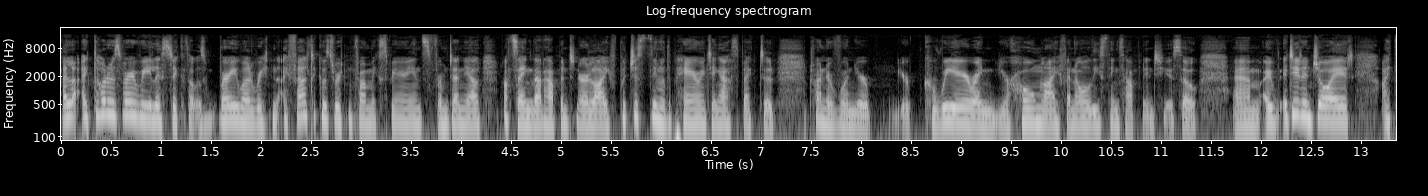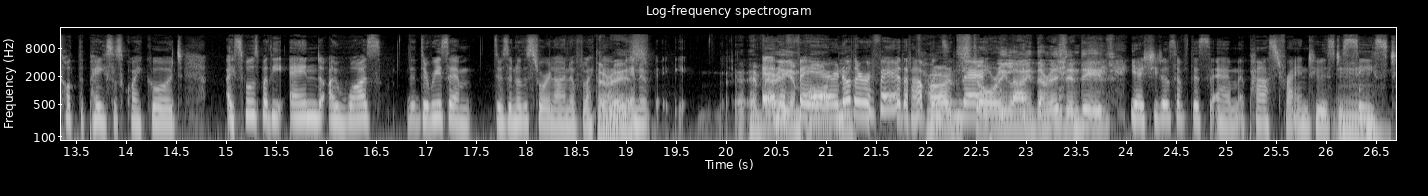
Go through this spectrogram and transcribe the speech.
I, I thought it was very realistic. I thought it was very well written. I felt it was written from experience from Danielle. Not saying that happened in her life, but just you know the parenting aspect of trying to run your your career and your home life and all these things happening to you. So um, I, I did enjoy it. I thought the pace was quite good. I suppose by the end, I was there is um there's another storyline of like There um, a, a very an affair, important another affair that happens third in there. storyline. There is indeed. Yeah, she does have this um, a past friend who is deceased.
